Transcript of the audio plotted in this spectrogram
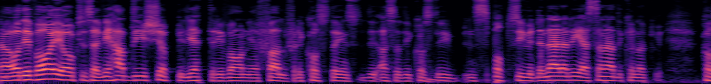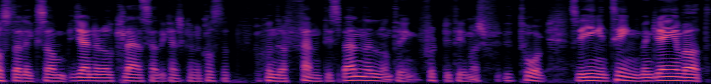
Ja, och det var ju också så här, vi hade ju köpt biljetter i vanliga fall för det kostar ju en, alltså det kostar ju en spottsyver. Den där resan hade kunnat kosta liksom, general class hade kanske kunnat kosta 150 spänn eller någonting, 40 timmars tåg. Så det är ingenting, men grejen var att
